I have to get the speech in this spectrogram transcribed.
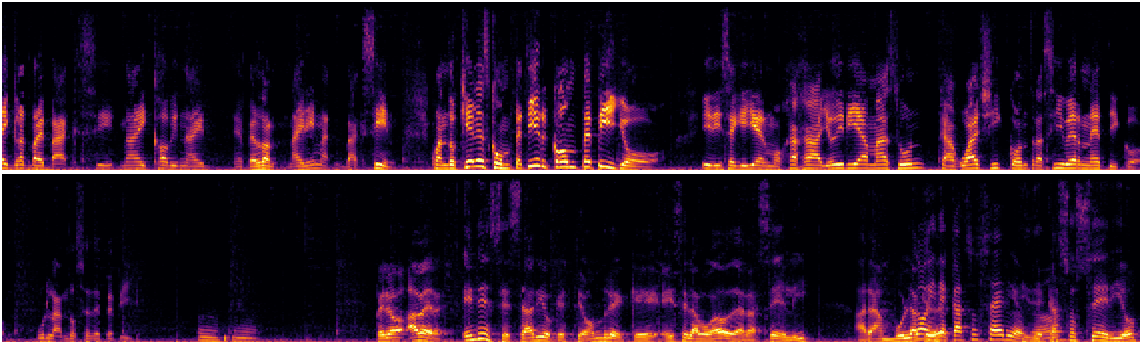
I got my vaccine, my COVID-19, eh, perdón, 19 vaccine. Cuando quieres competir con Pepillo. Y dice Guillermo, jaja, yo diría más un Kawashi contra cibernético, burlándose de Pepillo. Pero, a ver, ¿es necesario que este hombre, que es el abogado de Araceli, Arámbula... No, que- y de casos serios, Y de ¿no? caso serio,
